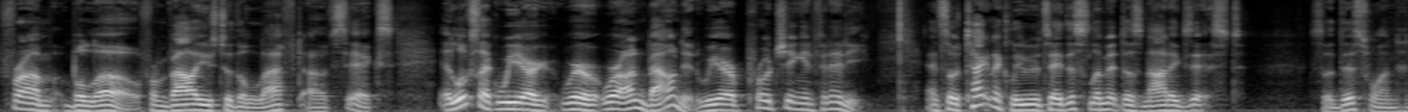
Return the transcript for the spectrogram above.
from below, from values to the left of 6, it looks like we are, we're, we're unbounded. We are approaching infinity. And so technically we would say this limit does not exist. So this one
